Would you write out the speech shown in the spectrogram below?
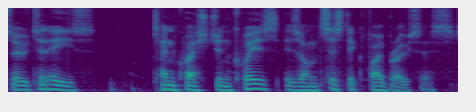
So today's 10 question quiz is on cystic fibrosis.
